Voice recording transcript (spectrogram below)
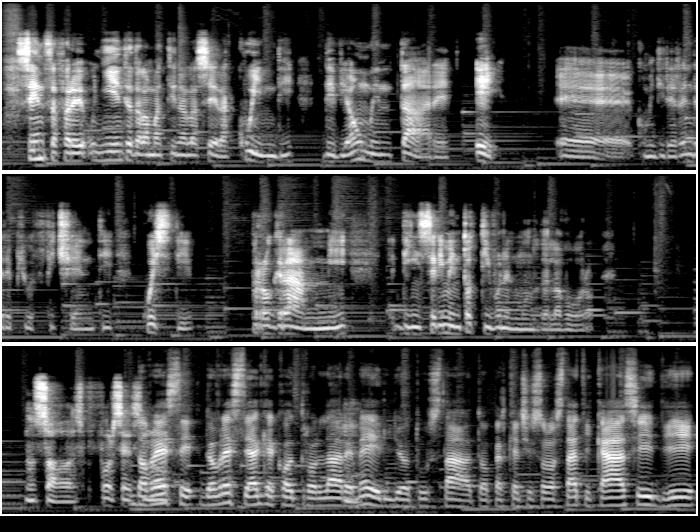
senza fare niente dalla mattina alla sera. Quindi devi aumentare e, eh, come dire, rendere più efficienti questi programmi di inserimento attivo nel mondo del lavoro. non so, forse dovresti, sono... dovresti anche controllare mm. meglio tu Stato, perché ci sono stati casi di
